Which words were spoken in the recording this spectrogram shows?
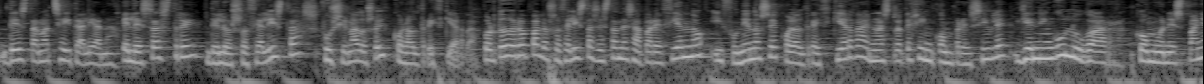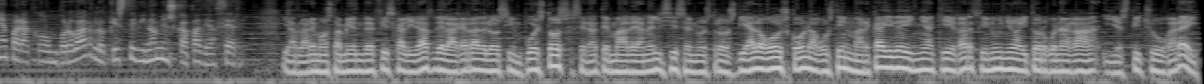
de esta noche italiana. El desastre de los socialistas fusionados hoy con la ultraizquierda. Por toda Europa los socialistas están desapareciendo y fundiéndose con la ultraizquierda en una estrategia incomprensible y en ningún lugar como en España para comprobar lo que este binomio es capaz de hacer. Y hablaremos también de fiscalidad, de la guerra de los impuestos. Será tema de análisis en nuestros diálogos con Agustín Marcaide, Iñaki Garcinuño, Aitor Buenaga y Estichu Garay.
